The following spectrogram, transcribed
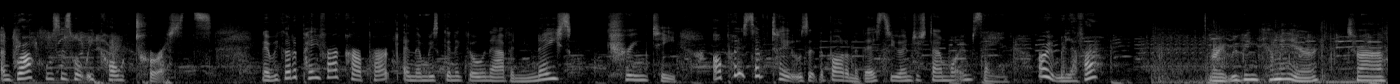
and grockles is what we call tourists. Now we've got to pay for our car park and then we're going to go and have a nice cream tea. I'll put subtitles at the bottom of this so you understand what I'm saying. All right, my lover. Right, we've been coming here to have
